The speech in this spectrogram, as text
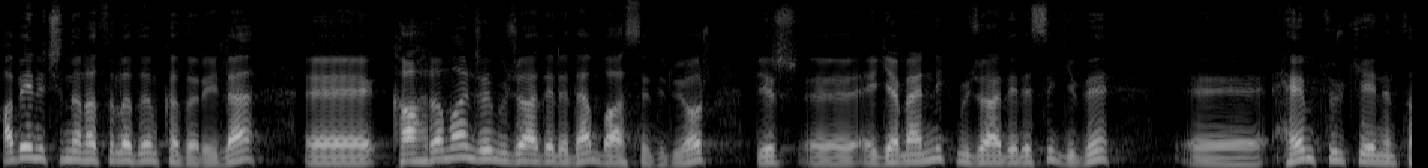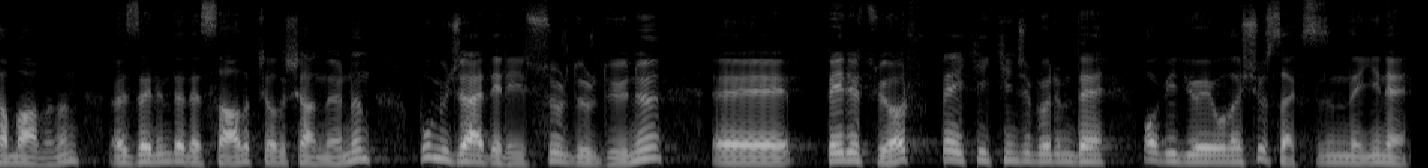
Haberin içinden hatırladığım kadarıyla e, kahramanca mücadeleden bahsediliyor. Bir e, egemenlik mücadelesi gibi hem Türkiye'nin tamamının özelinde de sağlık çalışanlarının bu mücadeleyi sürdürdüğünü e, belirtiyor. Belki ikinci bölümde o videoya ulaşırsak sizinle yine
